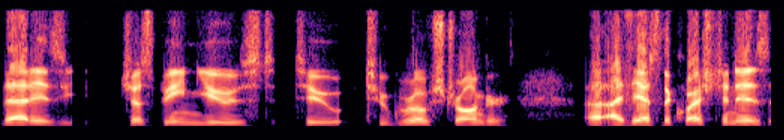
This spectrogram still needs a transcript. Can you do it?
that is just being used to to grow stronger. Uh, I guess the question is,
